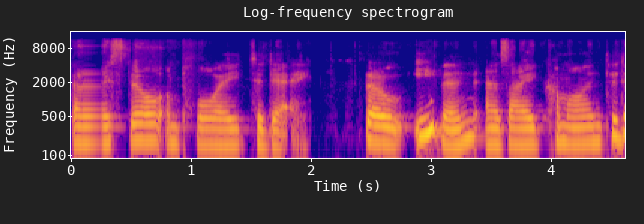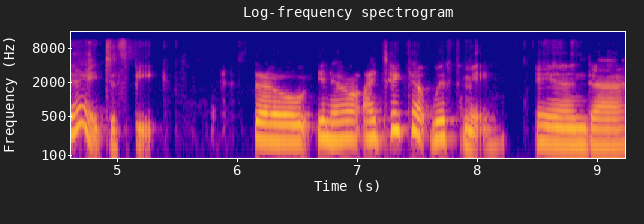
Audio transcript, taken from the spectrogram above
that I still employ today. So even as I come on today to speak. So, you know, I take that with me. And uh,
